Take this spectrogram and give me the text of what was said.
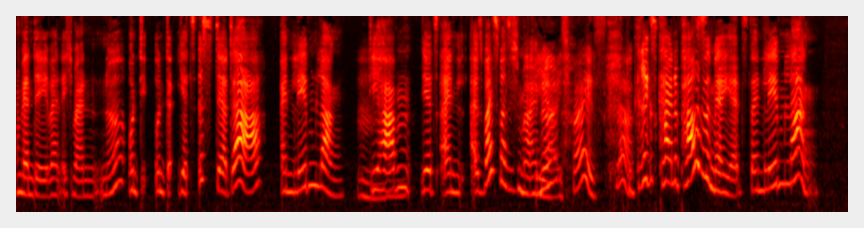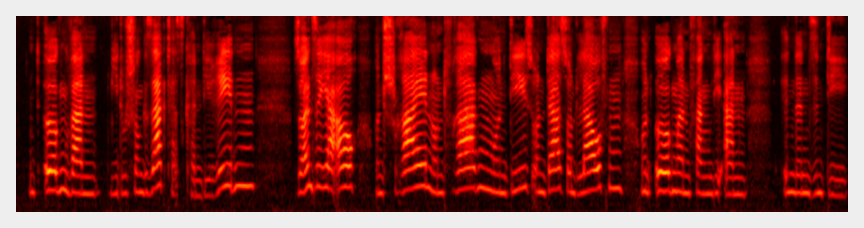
wenn die, wenn ich meine, ne? Und, die, und jetzt ist der da ein Leben lang. Die haben jetzt ein, also weißt du, was ich meine? Mhm. Ja, ich weiß, klar. Du kriegst keine Pause mehr jetzt, dein Leben lang. Und irgendwann, wie du schon gesagt hast, können die reden, sollen sie ja auch und schreien und fragen und dies und das und laufen und irgendwann fangen die an, und dann sind die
